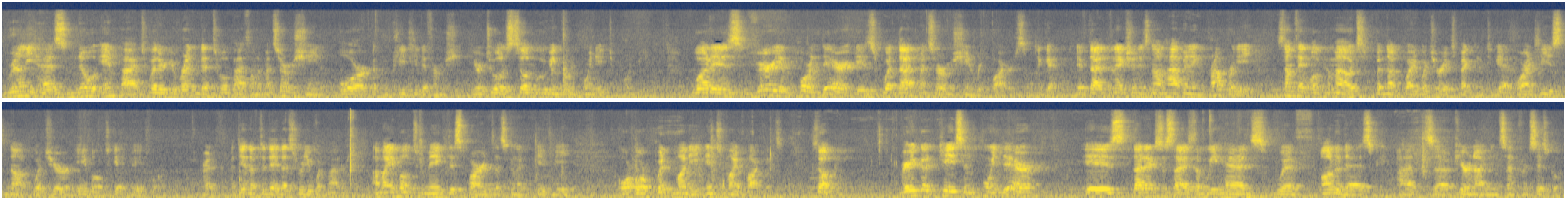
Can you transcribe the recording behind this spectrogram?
really has no impact whether you're running that toolpath on a Matsuura machine or a completely different machine. Your tool is still moving from point A to point B. What is very important there is what that Matsuura machine requires. Again, if that connection is not happening properly, something will come out, but not quite what you're expecting to get, or at least not what you're able to get paid for. Right? At the end of the day, that's really what matters. Am I able to make this part that's going to give me, or, or put money into my pocket? So, very good case in point there is that exercise that we had with Autodesk. At uh, Pier 9 in San Francisco.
